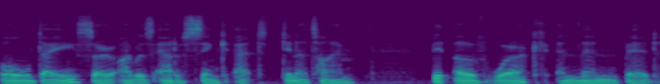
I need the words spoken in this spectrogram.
all day, so I was out of sync at dinner time. Bit of work and then bed.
